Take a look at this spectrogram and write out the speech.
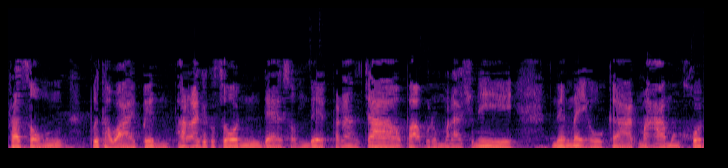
พระสงฆ์เพื่อถวายเป็นพระราชกุศลแด่สมเด็จพระนางเจ้า พระบรมราชินี เนื่องในโอกาสมหามงคล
